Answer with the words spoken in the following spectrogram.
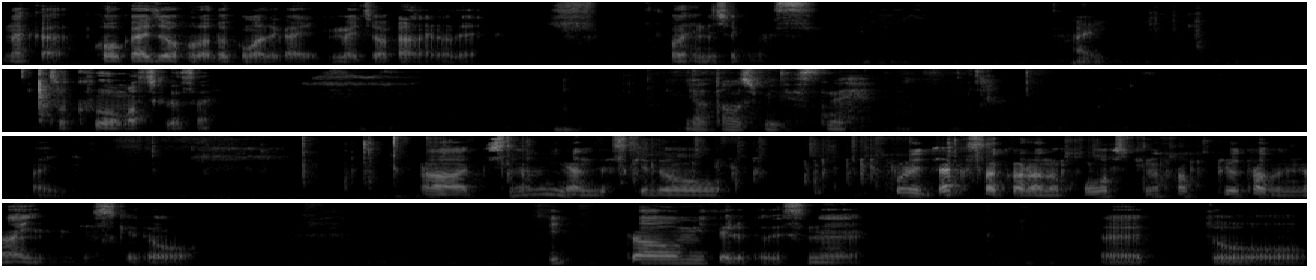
なんか公開情報がどこまでかいまいちわからないので、この辺にしておきます。はい。続報をお待ちください。いや、楽しみですね。あちなみになんですけど、これ JAXA からの公式の発表多分ないんですけど、Twitter を見てるとですね、えーっと、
